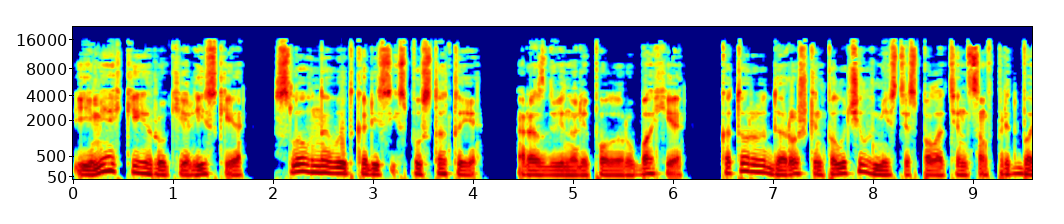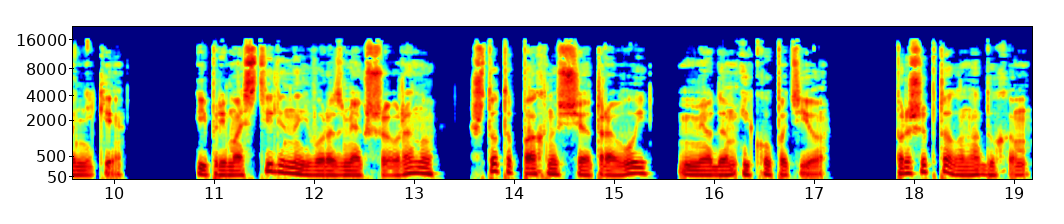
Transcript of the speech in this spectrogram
и мягкие руки Лиски словно выткались из пустоты, раздвинули полы рубахи, которую Дорожкин получил вместе с полотенцем в предбаннике, и примостили на его размягшую рану что-то пахнущее травой, медом и копотью. Прошептала над духом.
